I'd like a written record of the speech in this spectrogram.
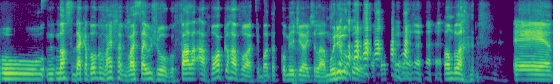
O... Nossa, daqui a pouco vai, vai sair o jogo. Fala Avoc ou Ravoc? Bota comediante lá. Murilo Couto. Vamos lá. É,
